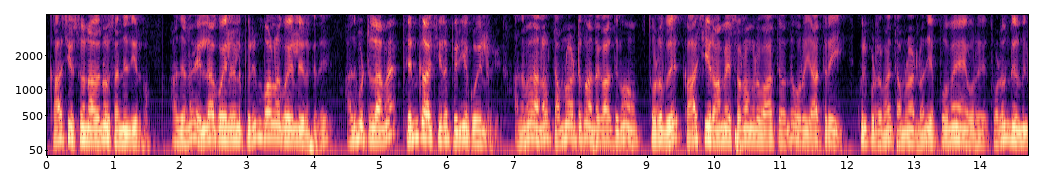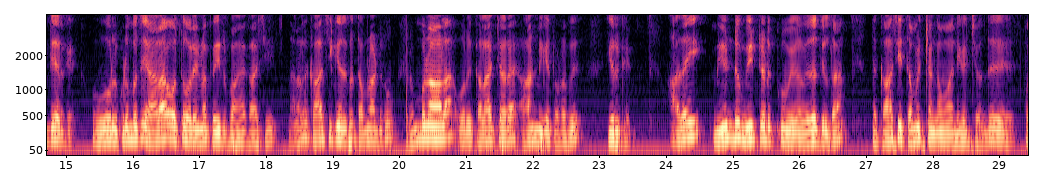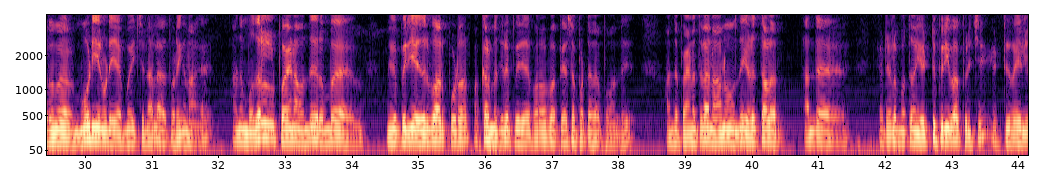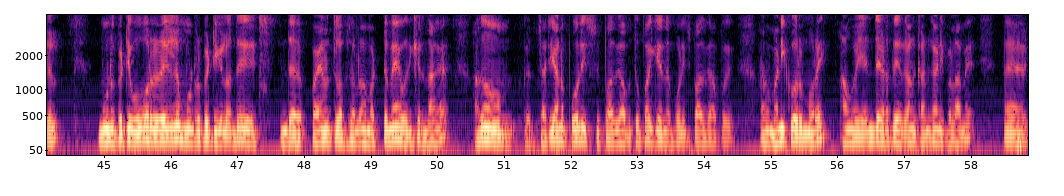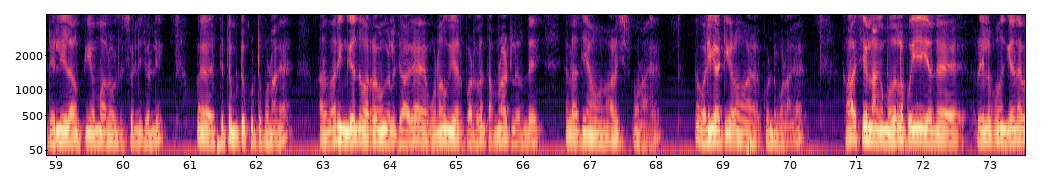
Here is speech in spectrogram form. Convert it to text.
காசி விஸ்வநாதன் ஒரு சந்நிதி இருக்கும். அதனால் எல்லா கோயில்களும் பெரும்பாலான கோயிலும் இருக்குது. அது மட்டும் இல்லாமல் தென்காசியில் பெரிய கோயில் இருக்குது அந்த மாதிரி அதனால் தமிழ்நாட்டுக்கும் அந்த காலத்துக்கும் தொடர்பு. காசி ராமேஸ்வரங்கிற வார்த்தை வந்து ஒரு யாத்திரை குறிப்பிடுற மாதிரி தமிழ்நாட்டில் வந்து எப்போவுமே ஒரு தொடர்ந்து இருந்துக்கிட்டே இருக்குது ஒவ்வொரு குடும்பத்தையும் யாராவது ஒருத்தர் வரையினா போயிட்டு இருப்பாங்க காசி. அதனால் காசிக்கும் இதுக்கும் தமிழ்நாட்டுக்கும் ரொம்ப நாளாக ஒரு கலாச்சார ஆன்மீக தொடர்பு இருக்குது அதை மீண்டும் மீட்டெடுக்கும் வித- விதத்தில் தான் இந்த காசி தமிழ்ச் சங்கம நிகழ்ச்சி வந்து பிரதமர் மோடியினுடைய முயற்சினால் தொடங்கினாங்க. அந்த முதல் பயணம் வந்து ரொம்ப மிகப்பெரிய எதிர்பார்ப்புடன் மக்கள் மத்தியில் பெரிய பரபரப்பாக பேசப்பட்டது அப்போ வந்து. அந்த பயணத்தில் நானும் வந்து எழுத்தாளர். அந்த கேட்டதில் மொத்தம் எட்டு பிரிவாக பிரித்து எட்டு ரயில்கள் மூணு பெட்டி ஒவ்வொரு ரயிலிலும் மூன்று பெட்டிகள் வந்து இந்த பயணத்தில் செல்வங்க மட்டுமே ஒதுக்கியிருந்தாங்க. அதுவும் சரியான போலீஸ் பாதுகாப்பு துப்பாக்கி இருந்த போலீஸ் பாதுகாப்பு அது மணிக்கு ஒரு முறை அவங்க எந்த இடத்துல இருக்கான்னு கண்காணிப்பு எல்லாமே டெல்லியில் அவங்க பிஎம் அலுவலகத்தை சொல்லி சொல்லி திட்டமிட்டு கூப்பிட்டு போனாங்க. அது மாதிரி இங்கேருந்து வர்றவங்களுக்காக உணவு ஏற்பாடெல்லாம் தமிழ்நாட்டிலேருந்தே எல்லாத்தையும் அழைச்சிட்டு போனாங்க. வழிகாட்டிகளும் கொண்டு போனாங்க. காசியில் நாங்கள் முதல்ல போய் அந்த ரயிலில் போகும் இங்கேருந்து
